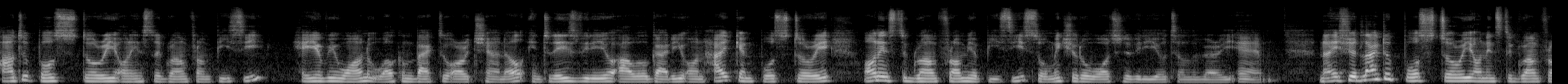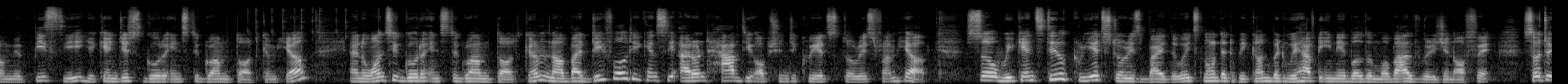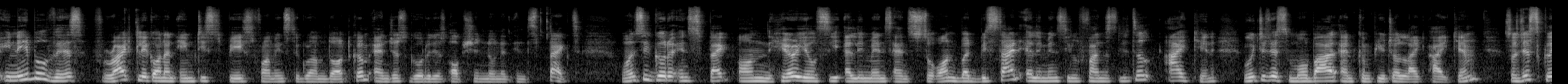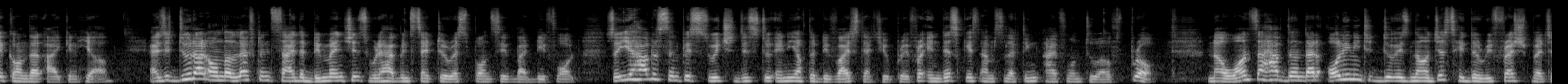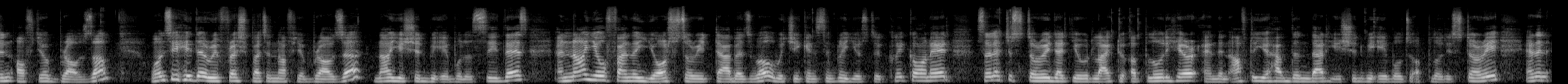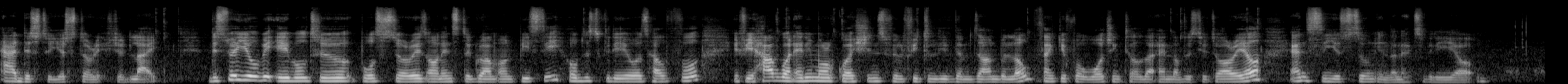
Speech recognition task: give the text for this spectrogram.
how to post story on Instagram from PC hey everyone welcome back to our channel. In today's video I will guide you on how you can post story on Instagram from your PC so make sure to watch the video till the very end. Now if you'd like to post story on Instagram from your PC you can just go to instagram.com here. And once you go to instagram.com now by default you can see I don't have the option to create stories from here. So we can still create stories by the way. It's not that we can't but we have to enable the mobile version of it. So to enable this right click on an empty space from instagram.com and just go to this option known as inspect. Once you go to inspect on here you'll see elements and so on but beside elements you'll find this little icon which is this mobile and computer like icon. So just click on that icon here as you do that on the left hand side, the dimensions would have been set to responsive by default. So you have to simply switch this to any of the device that you prefer. In this case, I'm selecting iPhone 12 Pro. Now, once I have done that, all you need to do is now just hit the refresh button of your browser. Once you hit the refresh button of your browser, now you should be able to see this. And now you'll find the Your Story tab as well, which you can simply use to click on it. Select a story that you would like to upload here. And then after you have done that, you should be able to upload a story and then add this to your story if you'd like. This way you'll be able to post stories on Instagram on PC. Hope this video was helpful. If you have got any more questions, feel free to leave them down below. Thank you for watching till the end of this tutorial and see you soon in the next video.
